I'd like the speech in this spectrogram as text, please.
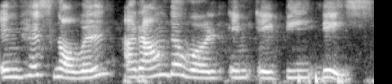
in his novel Around the World in 80 Days.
